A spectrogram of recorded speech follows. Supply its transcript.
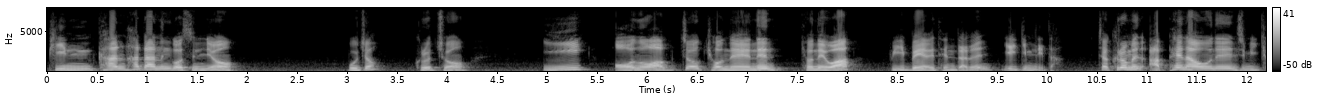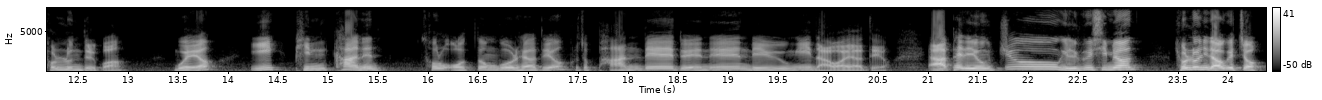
빈칸하다는 것은요. 뭐죠? 그렇죠. 이 언어학적 견해는 견해와 위배된다는 얘기입니다. 자, 그러면 앞에 나오는 지금 이 결론들과 뭐예요? 이 빈칸은 서로 어떤 걸 해야 돼요? 그렇죠. 반대되는 내용이 나와야 돼요. 앞에 내용 쭉 읽으시면 결론이 나오겠죠.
